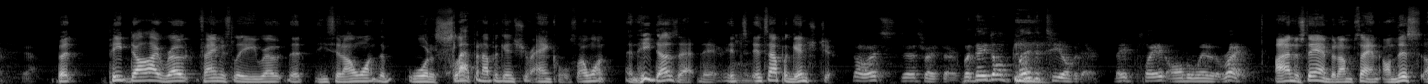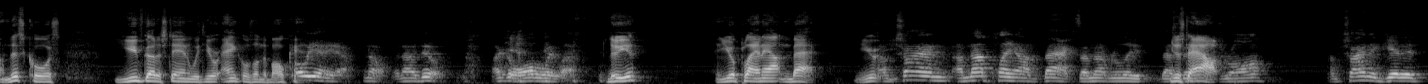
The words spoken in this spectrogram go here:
But Pete Dye wrote famously. He wrote that he said, "I want the water slapping up against your ankles. I want," and he does that there. It's mm. it's up against you. No, it's that's right there. But they don't play the tee over there. They play it all the way to the right. I understand, but I'm saying on this on this course, you've got to stand with your ankles on the bulkhead. Oh yeah, yeah. No, and I do. I go all the way left. Do you? And you're playing out and back. You're I'm trying. I'm not playing out back because I'm not really that Just out. draw. I'm trying to get it.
